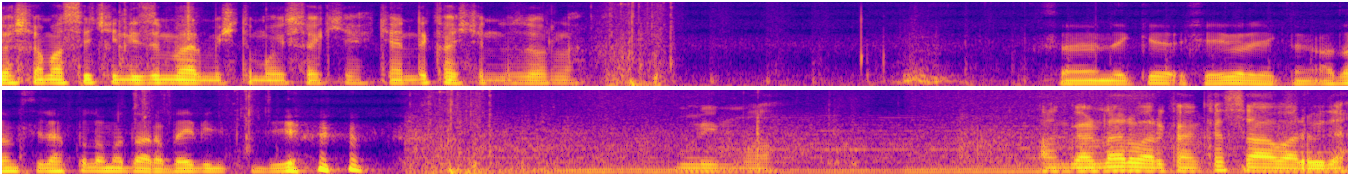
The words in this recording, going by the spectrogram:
Yaşaması için izin vermiştim oysa ki. Kendi kaşındı zorla. Sen öndeki şeyi verecektin. Adam silah bulamadı arabaya binip gidiyor. Vurayım mal. Hangarlar var kanka, sağ var bir de.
